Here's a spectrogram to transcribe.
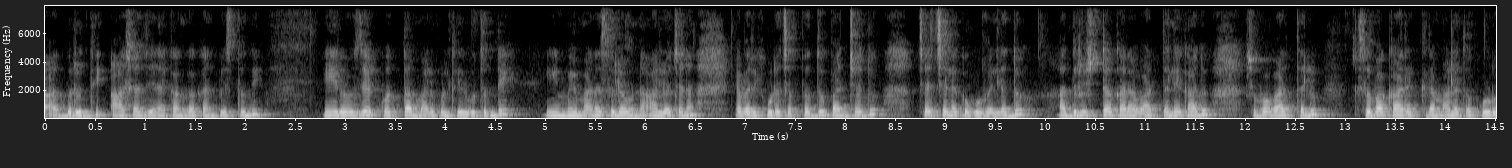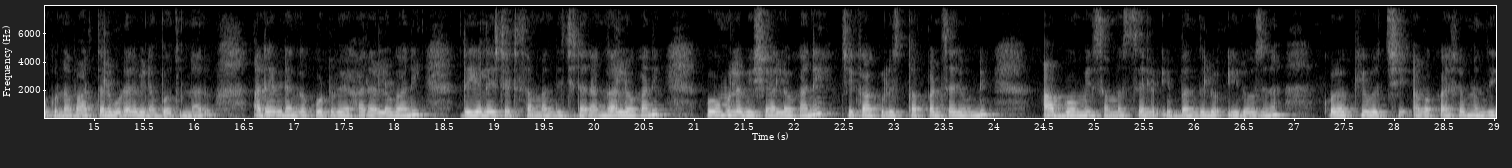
అభివృద్ధి ఆశాజనకంగా కనిపిస్తుంది. ఈరోజే కొత్త మలుపులు తిరుగుతుంటే మీ మనసులో ఉన్న ఆలోచన ఎవరికి కూడా చెప్పొద్దు పంచొద్దు చర్చలకు వెళ్ళొద్దు. అదృష్టకర వార్తలే కాదు శుభవార్తలు శుభ కార్యక్రమాలతో కూడుకున్న వార్తలు కూడా వినబోతున్నారు. అదేవిధంగా కోర్టు వ్యవహారాల్లో కానీ రియల్ ఎస్టేట్ సంబంధించిన రంగాల్లో కానీ భూముల విషయాల్లో కానీ చికాకులు తప్పనిసరి ఉండి ఆ భూమి సమస్యలు ఇబ్బందులు ఈ రోజున కొరక్కి వచ్చే అవకాశం ఉంది.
